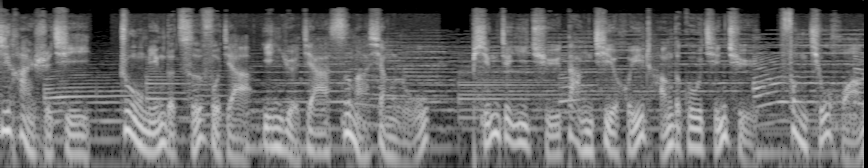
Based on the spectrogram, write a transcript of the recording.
西汉时期，著名的词赋家、音乐家司马相如，凭借一曲荡气回肠的古琴曲《凤求凰》，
